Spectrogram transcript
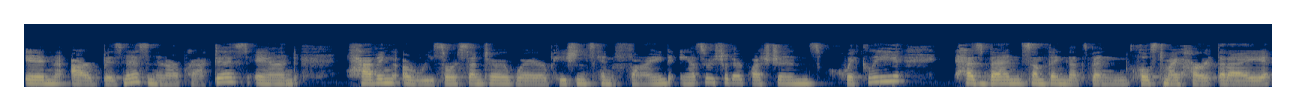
in our business and in our practice. And having a resource center where patients can find answers to their questions quickly has been something that's been close to my heart that I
